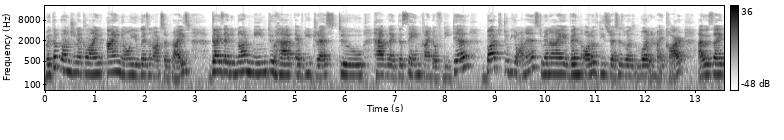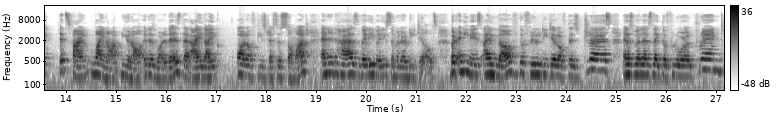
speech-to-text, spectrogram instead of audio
with a plunge neckline. I know you guys are not surprised. Guys, I did not mean to have every dress to have like the same kind of detail. But to be honest, when I when all of these dresses was were in my cart, I was like, it's fine. Why not? You know, it is what it is that I like all of these dresses so much and it has very very similar details. But anyways i love the frill detail of this dress as well as like the floral print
